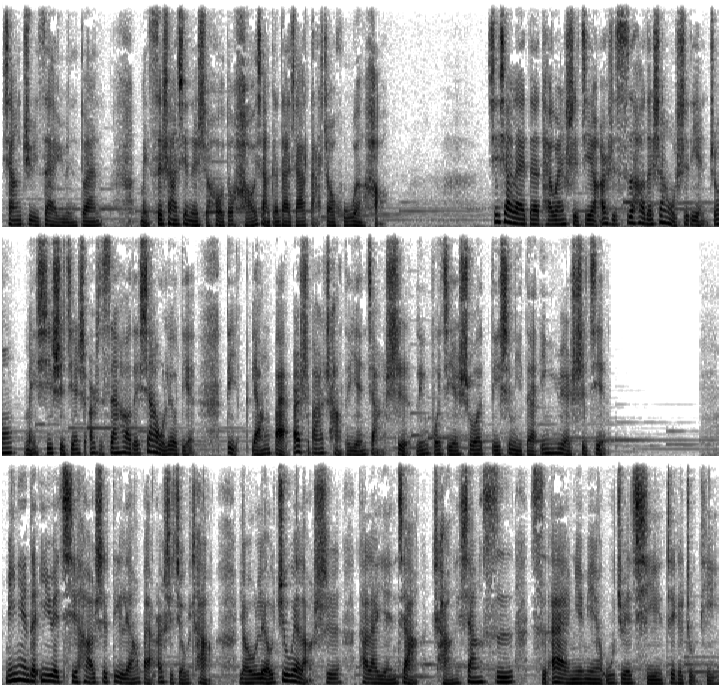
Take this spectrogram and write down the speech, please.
相聚在云端。每次上线的时候，都好想跟大家打招呼问好。接下来的台湾时间二十四号的上午十点钟，美西时间是二十三号的下午六点，第两百二十八场的演讲是林伯杰说迪士尼的音乐世界。明年的一月七号是第两百二十九场，由刘巨卫老师他来演讲《长相思，此爱绵绵无绝期》这个主题。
